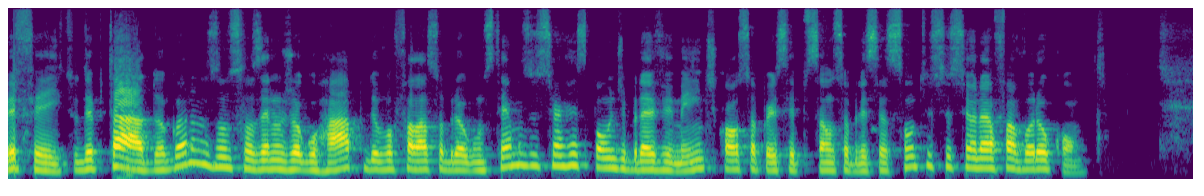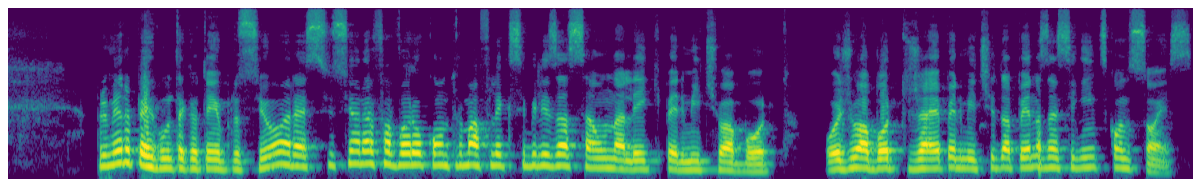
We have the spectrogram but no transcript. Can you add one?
Perfeito. Deputado, agora nós vamos fazer um jogo rápido. Eu vou falar sobre alguns temas e o senhor responde brevemente qual a sua percepção sobre esse assunto e se o senhor é a favor ou contra. A primeira pergunta que eu tenho para o senhor é se o senhor é a favor ou contra uma flexibilização na lei que permite o aborto. Hoje o aborto já é permitido apenas nas seguintes condições:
